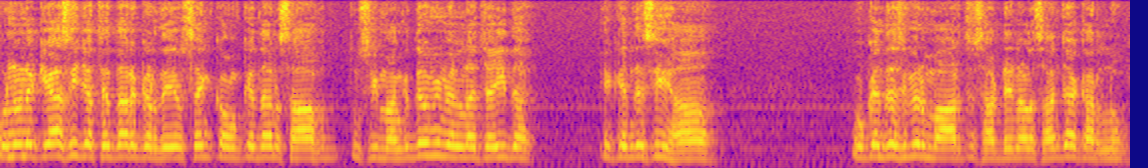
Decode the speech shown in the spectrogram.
ਉਹਨਾਂ ਨੇ ਕਿਹਾ ਸੀ, ਜਥੇਦਾਰ ਗੁਰਦੇਵ ਸਿੰਘ, ਕੌਂਕੇ ਦਾ ਇਨਸਾਫ ਤੁਸੀਂ ਮੰਗਦੇ ਹੋ ਵੀ ਮਿਲਣਾ ਚਾਹੀਦਾ। ਇਹ ਕਹਿੰਦੇ ਸੀ, ਹਾਂ। ਉਹ ਕਹਿੰਦੇ ਸੀ, ਫਿਰ ਮਾਰਚ ਸਾਡੇ ਨਾਲ ਸਾਂਝਾ ਕਰ ਲਓ।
